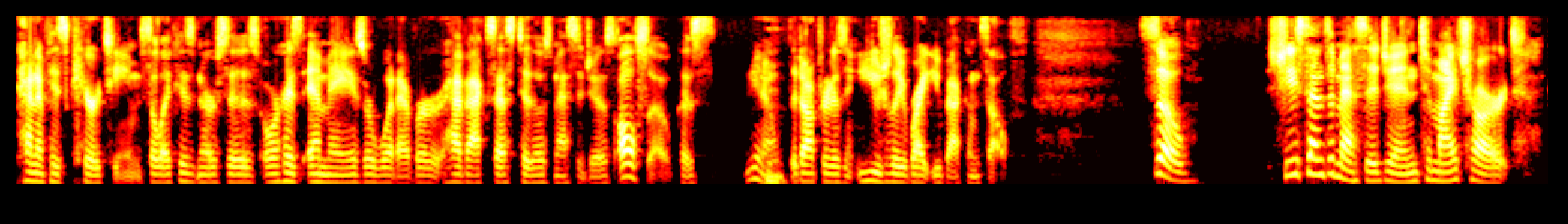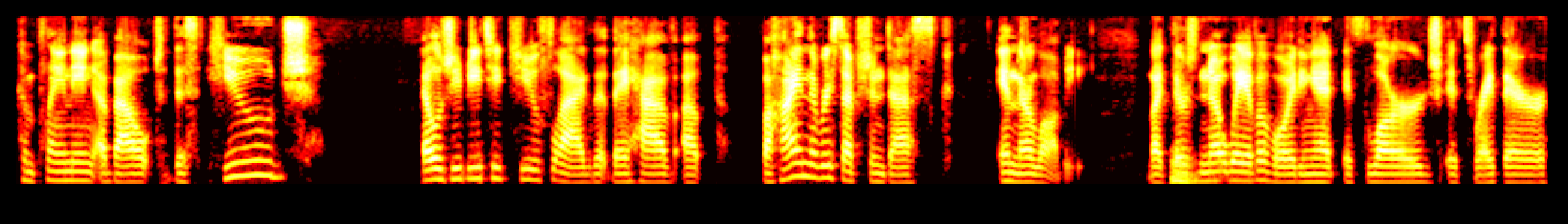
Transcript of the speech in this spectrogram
kind of his care team so like his nurses or his mas or whatever have access to those messages also because you know the doctor doesn't usually write you back himself so she sends a message in to MyChart complaining about this huge LGBTQ flag that they have up behind the reception desk in their lobby. Like hmm. there's no way of avoiding it. It's large, it's right there.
